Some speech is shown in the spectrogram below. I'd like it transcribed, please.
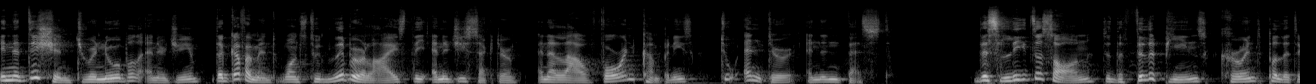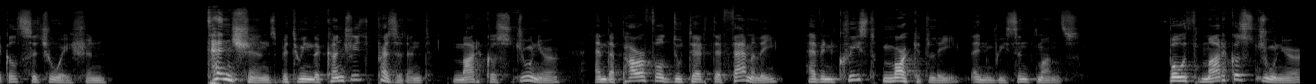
In addition to renewable energy, the government wants to liberalize the energy sector and allow foreign companies to enter and invest. This leads us on to the Philippines' current political situation. Tensions between the country's president, Marcos Jr., and the powerful Duterte family have increased markedly in recent months. Both Marcos Jr.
